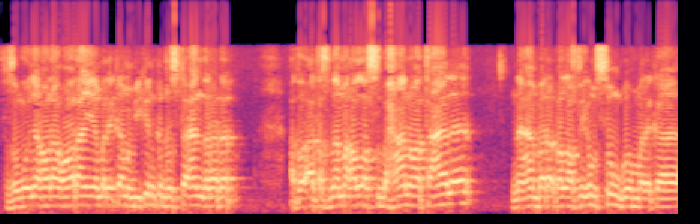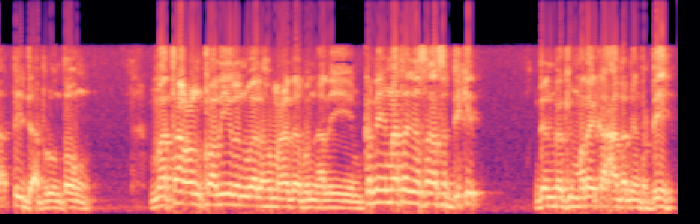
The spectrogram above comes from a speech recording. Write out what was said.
Sesungguhnya orang-orang yang mereka membuat kedustaan terhadap atau atas nama Allah Subhanahu wa taala, na'am barakallahu fikum sungguh mereka tidak beruntung. Mata'un qalilun wa lahum 'adzabun alim. Kenikmatan yang sangat sedikit dan bagi mereka adab yang pedih.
